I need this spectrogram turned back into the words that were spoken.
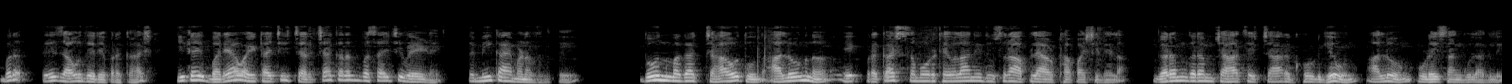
बरं ते जाऊ दे रे प्रकाश ही काही बऱ्या वाईटाची चर्चा करत बसायची वेळ नाही. तर मी काय म्हणत होते? दोन मगात चहा ओतून आलोंगनं एक प्रकाश समोर ठेवला आणि दुसरा आपल्या ओठापाशी नेला. गरम गरम चहाचे चार घोट घेऊन आलोंग पुढे सांगू लागले.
